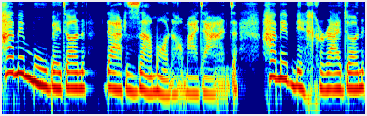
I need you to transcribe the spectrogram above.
همه موبدان در زمان آمدند. همه بخردان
